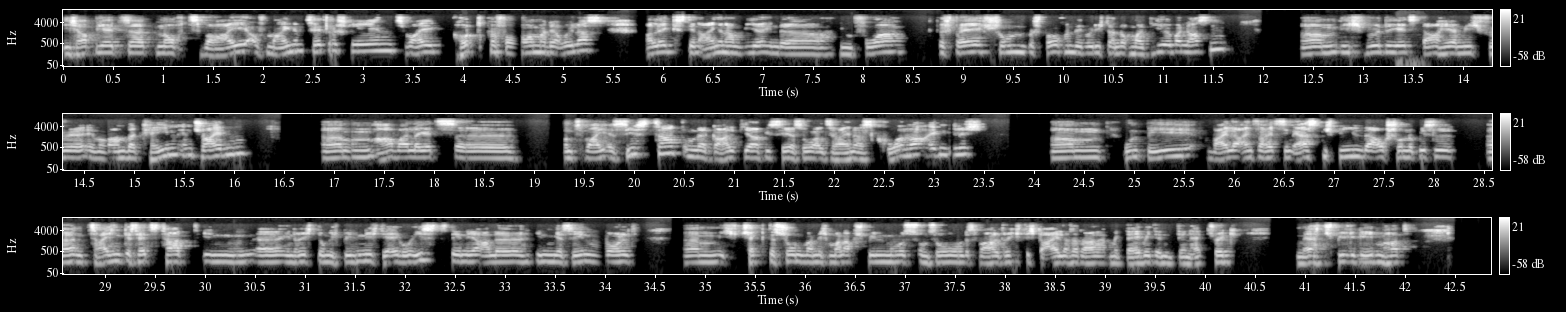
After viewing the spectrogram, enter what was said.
Ich habe jetzt äh, noch zwei auf meinem Zettel stehen, zwei Hot-Performer der Oilers. Alex, den einen haben wir in der, im Vorgespräch schon besprochen, den würde ich dann nochmal dir überlassen. Ähm, ich würde jetzt daher mich für Evander Kane entscheiden. Ähm, A, weil er jetzt äh, schon zwei Assists hat und er galt ja bisher so als reiner Scorer eigentlich. Ähm, und B, weil er einfach jetzt im ersten Spiel da auch schon ein bisschen äh, ein Zeichen gesetzt hat in, äh, in Richtung, ich bin nicht der Egoist, den ihr alle in mir sehen wollt. Ähm, ich check das schon, wann ich mal abspielen muss und so. Und es war halt richtig geil, dass er da mit David den, den Hattrick im ersten Spiel gegeben hat.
